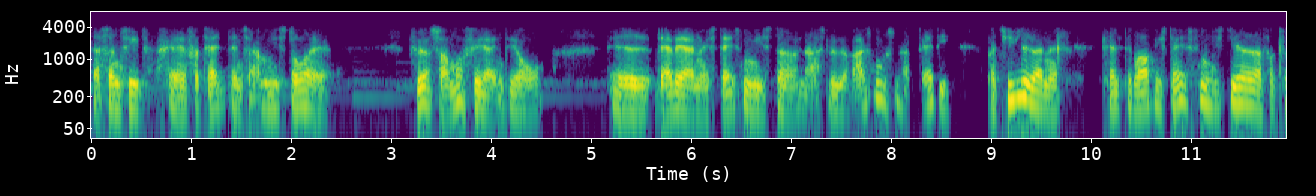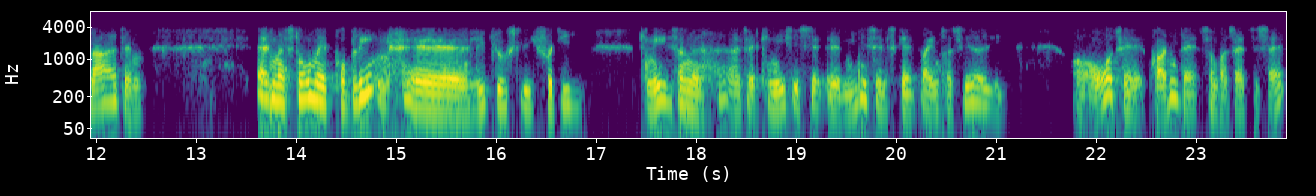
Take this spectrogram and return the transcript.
der sådan set øh, havde fortalt den samme historie. Før sommerferien det år havde daværende statsminister Lars Løkke Rasmussen haft fat i partilederne, kaldte dem op i statsministeriet og forklarede dem, at man stod med et problem øh, lige pludselig, fordi kineserne, altså et kinesisk øh, mineselskab, var interesseret i at overtage Grønnedal, som var sat til salg.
